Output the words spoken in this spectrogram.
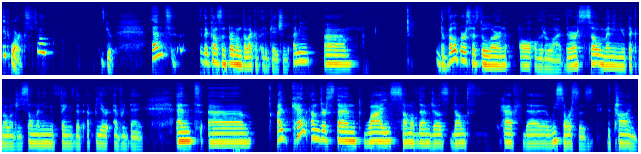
it works. So it's good. And the constant problem the lack of education. I mean um, developers has to learn all of their life. There are so many new technologies so many new things that appear every day. And um, i can understand why some of them just don't have the resources the time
